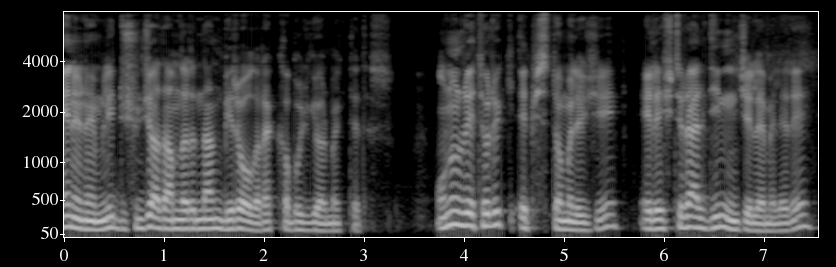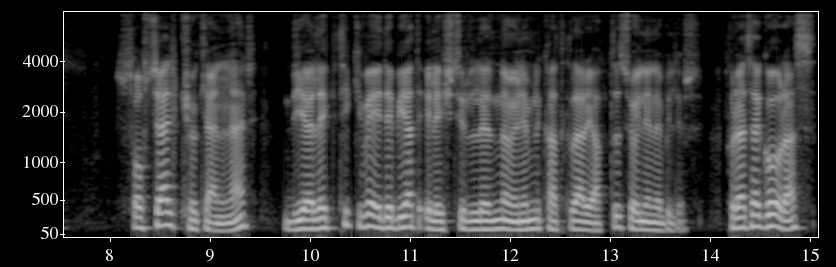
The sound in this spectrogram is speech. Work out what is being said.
en önemli düşünce adamlarından biri olarak kabul görmektedir. Onun retorik epistemoloji, eleştirel din incelemeleri, sosyal kökenler, diyalektik ve edebiyat eleştirilerine önemli katkılar yaptığı söylenebilir. Protagoras,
